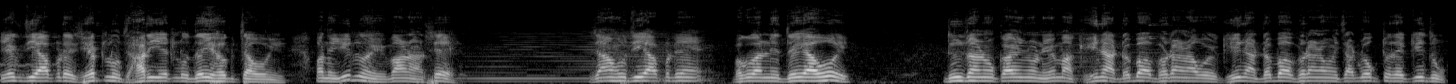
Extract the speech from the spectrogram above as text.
એક દી આપણે જેટલું ધારી એટલું દઈ હગતા હોય અને એનો માણસ છે. જ્યાં સુધી આપણે ભગવાનની દયા હોય, દૂધાણું કાંઈનું ને એમાં ઘીના ડબ્બા ભરાણા હોય, ઘીના ડબ્બા ભરાણા હોય ત્યાં ડૉક્ટરે કીધું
